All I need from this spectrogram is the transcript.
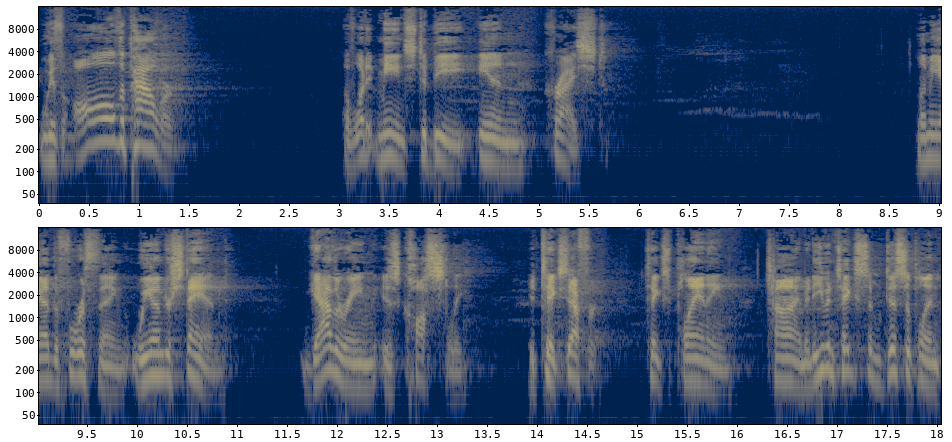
with all the power of what it means to be in Christ. Let me add the fourth thing. We understand gathering is costly. It takes effort, it takes planning, time. It even takes some discipline.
